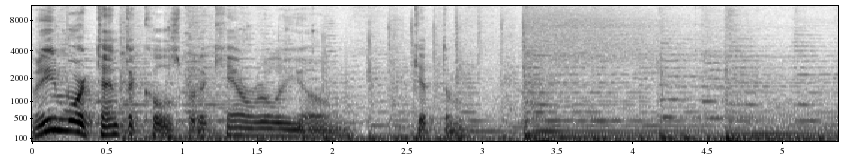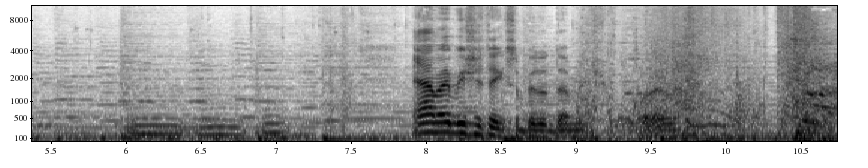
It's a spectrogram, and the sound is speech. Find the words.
We need more tentacles, but I can't really um, get them. Mm, mm, mm. Yeah, maybe she takes a bit of damage. Whatever.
